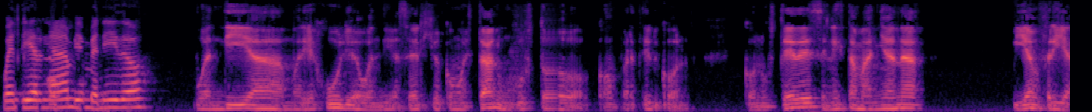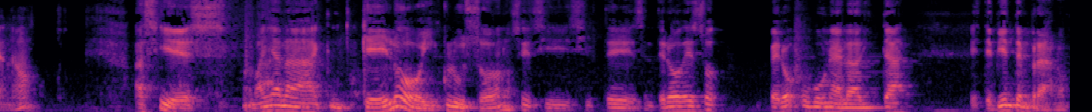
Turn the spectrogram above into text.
Buen día, Hernán, bienvenido. Buen día, María Julia, buen día, Sergio, ¿cómo están? Un gusto compartir con, con ustedes en esta mañana bien fría, ¿no? Así es, mañana que heló incluso, no sé si, si usted se enteró de eso, pero hubo una heladita este, bien temprano.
